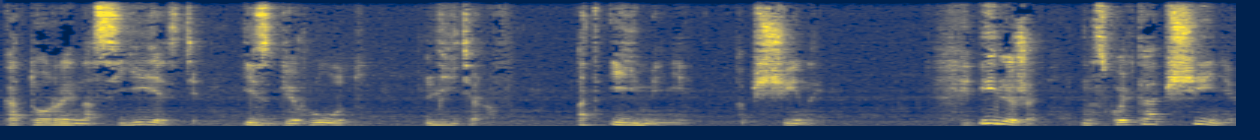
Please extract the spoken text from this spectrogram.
которые на съезде изберут лидеров от имени общины. Или же, насколько общине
